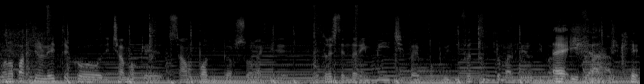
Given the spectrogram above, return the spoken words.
Monopattino elettrico diciamo che sa un po' di persona che potresti andare in bici, fai un po' più di fatica ma almeno dimagrisci infatti. anche.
